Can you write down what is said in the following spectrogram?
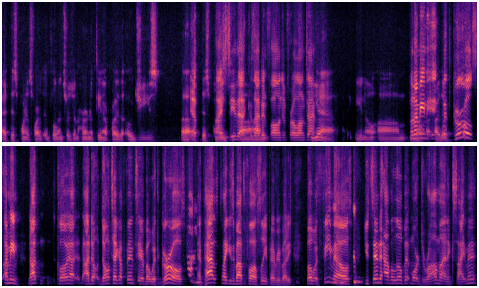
at this point, as far as influencers, and her and Athena are probably the OGs uh, Yep, at this point. I see that because I've been Um, following him for a long time. Yeah, you know. Um, But you I mean, are it- there- with girls, I mean, not Chloe. I, I don't don't take offense here, but with girls, and Pat looks like he's about to fall asleep. Everybody, but with females, you tend to have a little bit more drama and excitement.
